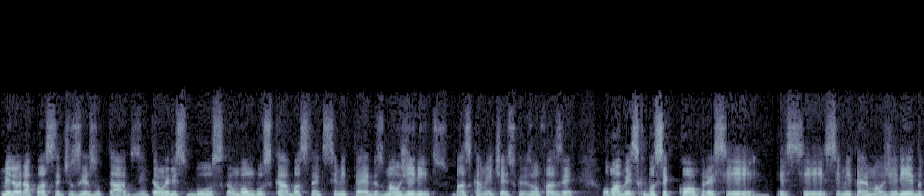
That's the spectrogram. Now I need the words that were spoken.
melhorar bastante os resultados. Então, eles buscam, vão buscar bastante cemitérios mal geridos. Basicamente, é isso que eles vão fazer. Uma vez que você compra esse, esse cemitério mal gerido,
